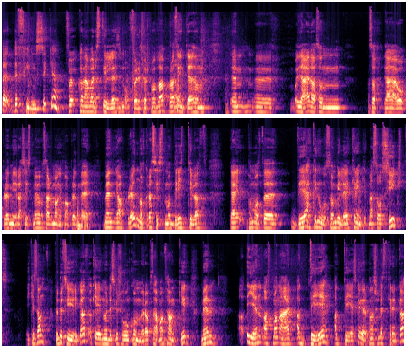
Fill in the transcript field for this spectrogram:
Det, det fins ikke. for, kan jeg bare stille oppfølgingsspørsmål da? For da tenkte jeg sånn um, uh, jeg da sånn Altså, jeg har jo opplevd mye rasisme, og så er det mange som har opplevd mer. Men jeg har opplevd nok rasisme og dritt til at jeg på en måte Det er ikke noe som ville krenket meg så sykt. Ikke sant? Det betyr ikke at ok, når diskusjonen kommer opp, så har man tanker. Men igjen at man er At det, at det skal gjøre at man er så lettkrenka,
